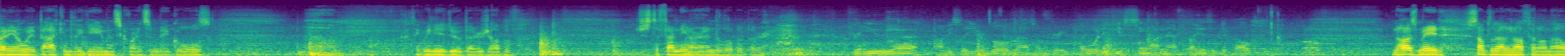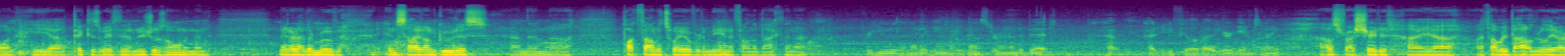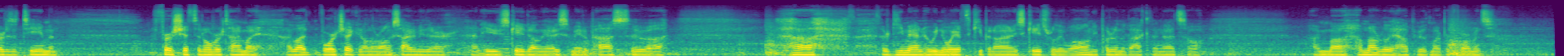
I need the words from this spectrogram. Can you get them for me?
fighting our way back into the game and scoring some big goals. Um, I think we need to do a better job of just defending our end a little bit better. For you, uh, obviously your goal was on a great play. What did you see on that play as it developed? Nas made something out of nothing on that one. He uh, picked his way through the neutral zone and then made another move inside on Gudas, and then uh, puck found its way over to me, and I found the back of the net. For you, it was another game where you bounced around a bit. How, how did you feel about your game tonight? I was frustrated. I uh, I thought we battled really hard as a team, and first shift in overtime, I, I let Voracek get on the wrong side of me there, and he skated on the ice and made a pass to uh, uh, their D-man, who we know we have to keep an eye on. He skates really well, and he put it in the back of the net. So I'm uh, I'm not really happy with my performance.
